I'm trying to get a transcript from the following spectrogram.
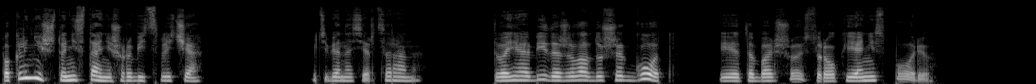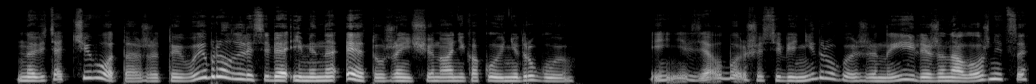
поклянись, что не станешь рубить с плеча. У тебя на сердце рана. Твоя обида жила в душе год, и это большой срок, я не спорю. Но ведь от чего-то же ты выбрал для себя именно эту женщину, а никакую не другую и не взял больше себе ни другой жены или жена-ложницы,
